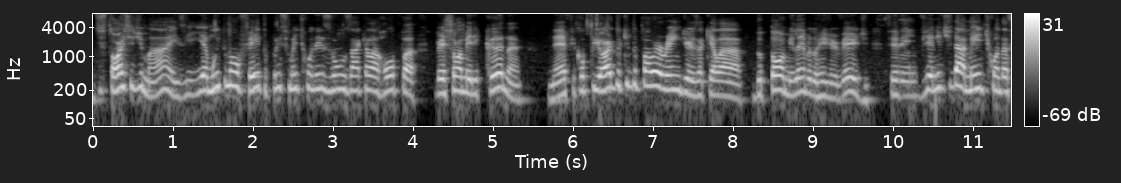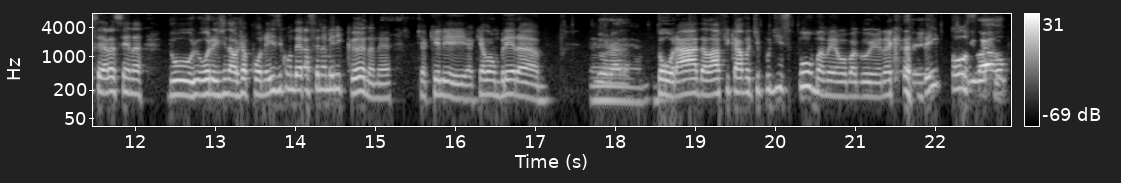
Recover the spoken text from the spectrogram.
distorce demais e, e é muito mal feito, principalmente quando eles vão usar aquela roupa versão americana, né? Ficou pior do que do Power Rangers, aquela do Tommy, lembra do Ranger Verde? Você Sim. via nitidamente quando era a cena do original japonês e quando era a cena americana, né? Que aquele, aquela ombreira é, Dourada. dourada lá ficava tipo de espuma mesmo o bagulho, né? cara? Sim. Bem tosco. Igual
